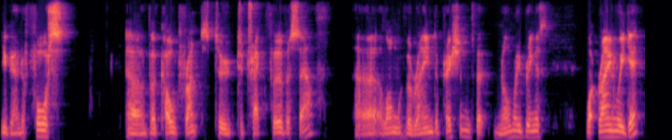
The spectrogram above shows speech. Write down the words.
you're going to force uh, the cold fronts to, to track further south. uh, along with the rain depressions that normally bring us what rain we get.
